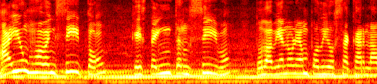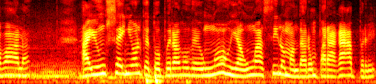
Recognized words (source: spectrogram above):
Hay un jovencito que está en intensivo, todavía no le han podido sacar la bala. Hay un señor que está operado de un ojo y aún así lo mandaron para Gapre.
